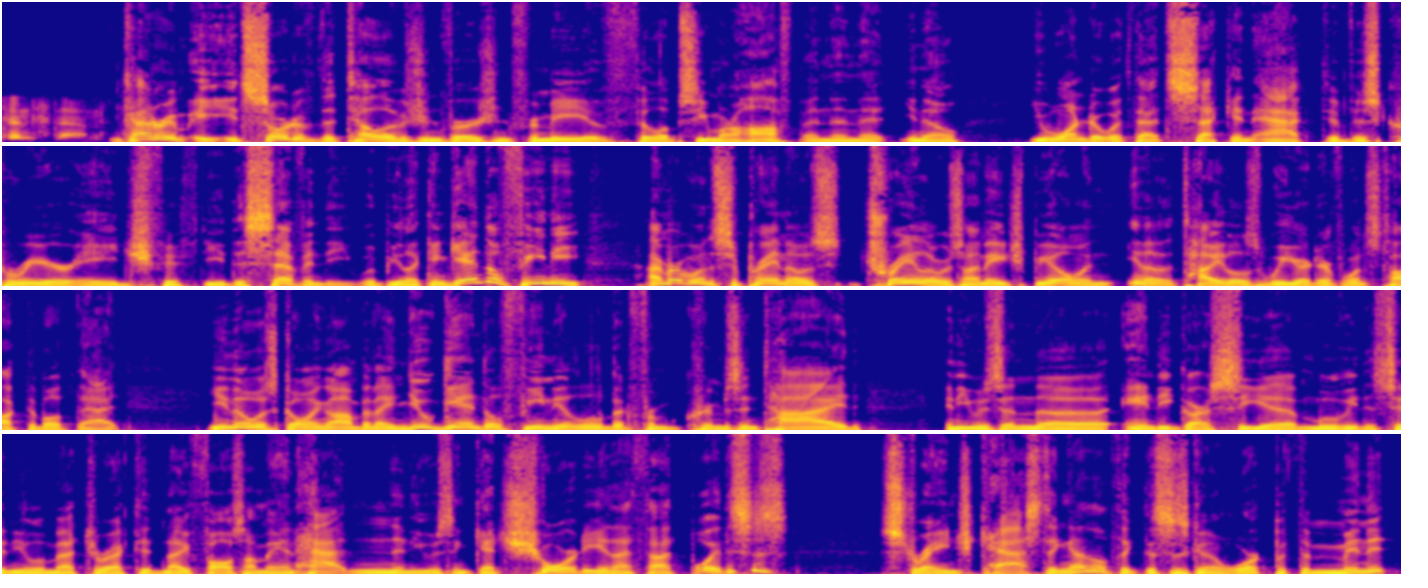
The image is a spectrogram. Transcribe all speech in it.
since then. kind of it's sort of the television version for me of Philip Seymour Hoffman, and that you know you wonder what that second act of his career, age fifty to seventy, would be like. And Gandolfini, I remember when the Sopranos trailer was on HBO, and you know the title's weird. Everyone's talked about that. You know what's going on, but I knew Gandolfini a little bit from Crimson Tide, and he was in the Andy Garcia movie that Sidney Lumet directed, Night Falls on Manhattan, and he was in Get Shorty, and I thought, boy, this is strange casting. I don't think this is going to work. But the minute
